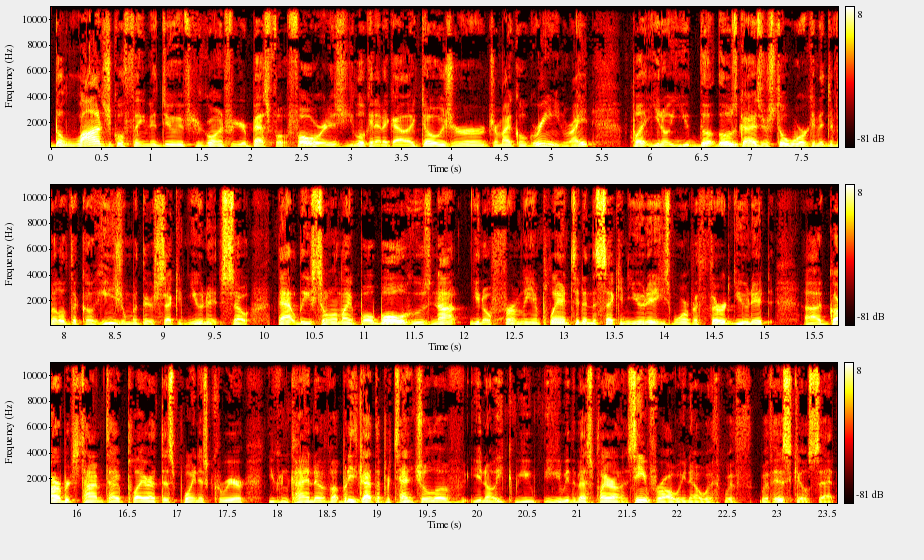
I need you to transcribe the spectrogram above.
the logical thing to do if you're going for your best foot forward is you're looking at a guy like Dozier or JaMychal Green, right? But you know, you th- those guys are still working to develop the cohesion with their second unit. So that leaves someone like Bol Bol, who's not you know firmly implanted in the second unit. He's more of a third unit, uh, garbage time type player at this point in his career. You can kind of, but he's got the potential of you know he could be he could be the best player on the team for all we know with with with his skill set.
